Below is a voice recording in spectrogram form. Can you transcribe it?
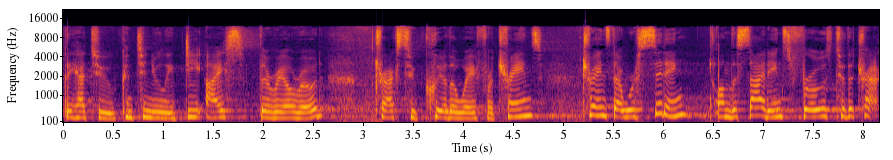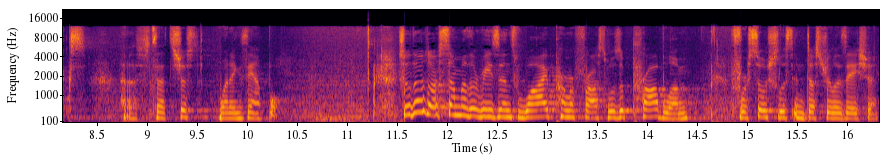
They had to continually de-ice the railroad tracks to clear the way for trains. Trains that were sitting on the sidings froze to the tracks. Uh, so that's just one example. So those are some of the reasons why permafrost was a problem for socialist industrialization.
